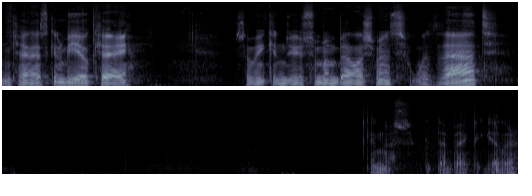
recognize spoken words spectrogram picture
Okay, that's going to be okay. So we can do some embellishments with that. Goodness, get that back together.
